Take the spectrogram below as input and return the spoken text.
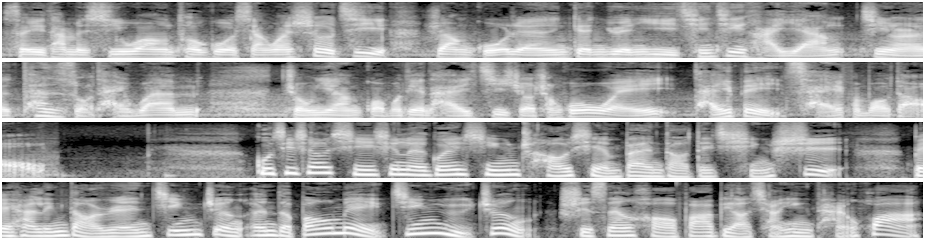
所以他们希望透过相关设计，让国人更愿意亲近海洋，进而探索台湾。中央广播电台记者陈国伟台北采访报道。国际消息，先来关心朝鲜半岛的情势。北韩领导人金正恩的胞妹金宇正十三号发表强硬谈话，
